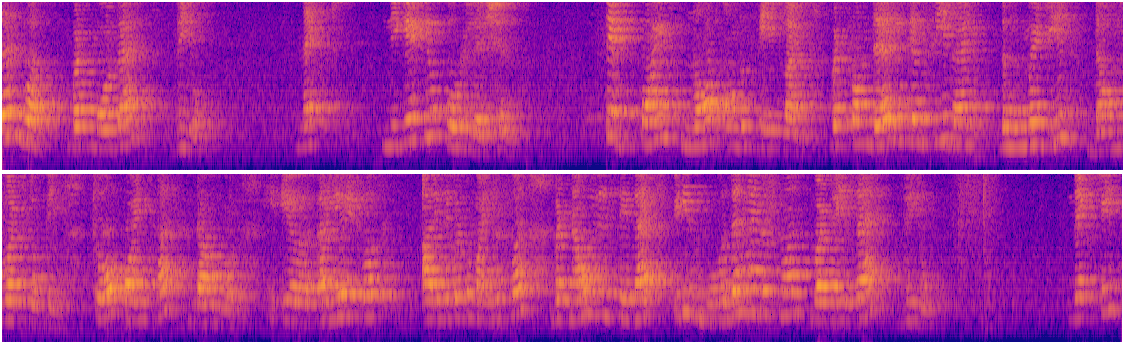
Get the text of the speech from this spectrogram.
than 1 but more than 0 next negative correlation same points not on the same line but from there you can see that the movement is downward sloping so points are downward. Uh, earlier it was r is equal to minus 1 but now we will say that it is more than minus 1 but less than 0. Next is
